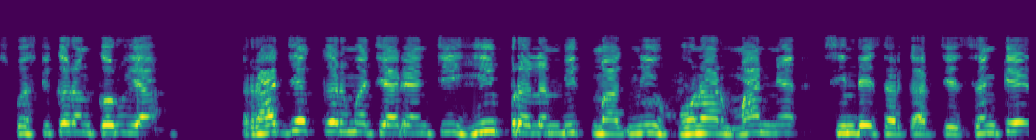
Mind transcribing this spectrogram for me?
स्पष्टीकरण करूया. राज्य कर्मचाऱ्यांची ही प्रलंबित मागणी होणार मान्य शिंदे सरकारचे संकेत.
